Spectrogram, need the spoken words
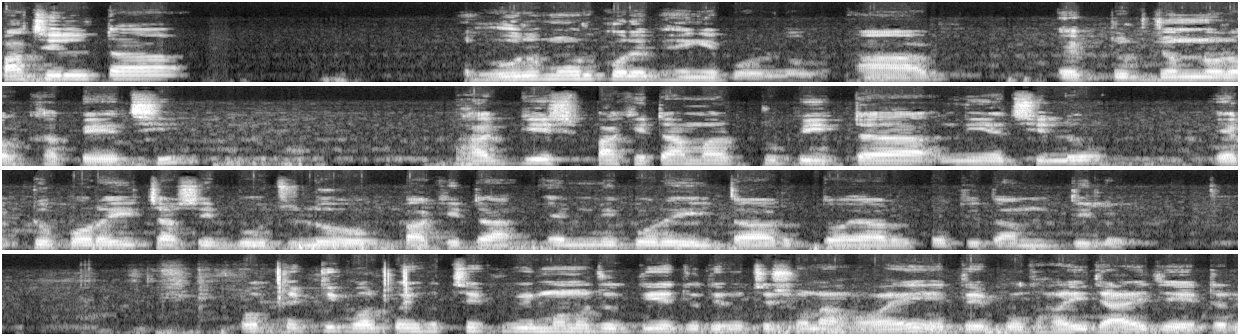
পাঁচিলটা হুড়মুড় করে ভেঙে পড়ল। আর একটুর জন্য রক্ষা পেয়েছি। ভাগ্যিস পাখিটা আমার টুপিটা নিয়েছিল। একটু পরেই চাষি বুঝলো, পাখিটা এমনি করেই তার দয়ার প্রতিদান দিল। প্রত্যেকটি গল্পই হচ্ছে খুবই মনোযোগ দিয়ে যদি হচ্ছে শোনা হয়, এতে বোঝাই যায় যে এটার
